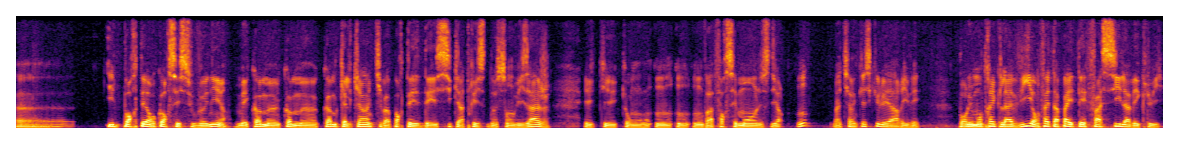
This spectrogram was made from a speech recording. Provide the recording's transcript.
Euh, il portait encore ses souvenirs, mais comme, quelqu'un qui va porter des cicatrices de son visage et qu'on on, va forcément se dire hum, bah tiens, qu'est-ce qui lui est arrivé? Pour lui montrer que la vie, en fait, n'a pas été facile avec lui.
